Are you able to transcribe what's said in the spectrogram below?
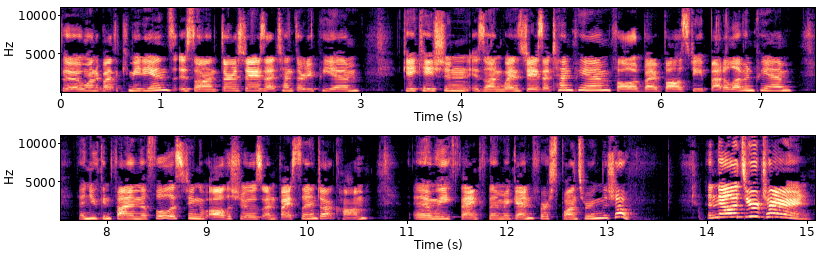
the one about the comedians, is on Thursdays at 10:30 p.m. Gaycation is on Wednesdays at 10 p.m., followed by Balls Deep at 11 p.m. And you can find the full listing of all the shows on Viceland.com. And we thank them again for sponsoring the show. And now it's your turn.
